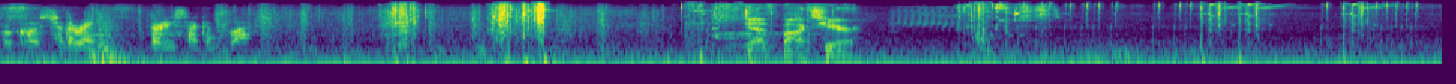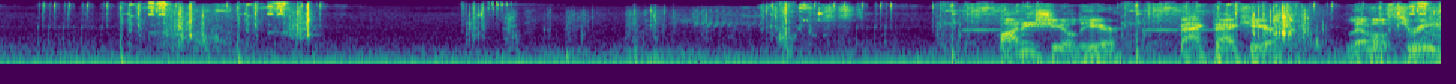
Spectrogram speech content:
We're close to the ring. 30 seconds left. Death box here. Shield here. Backpack here. Level 3. Dibs.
